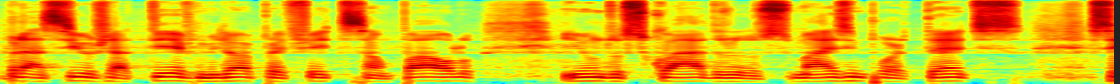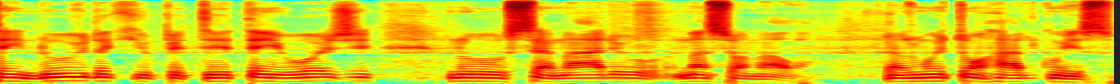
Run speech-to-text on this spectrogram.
Brasil já teve, melhor prefeito de São Paulo e um dos quadros mais importantes, sem dúvida, que o PT tem hoje no cenário nacional. Ficamos muito honrados com isso.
